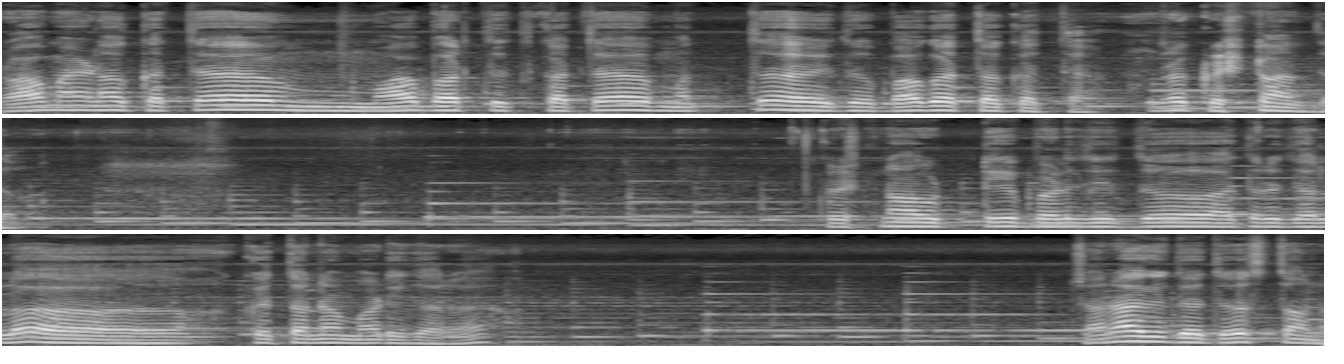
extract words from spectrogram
ರಾಮಾಯಣ ಕತೆ, ಮಹಾಭಾರತದ ಕತೆ, ಮತ್ತು ಇದು ಭಾಗವತ ಕತೆ, ಅಂದರೆ ಕೃಷ್ಣದ್ದು ಕೃಷ್ಣ ಹುಟ್ಟಿ ಬೆಳೆದಿದ್ದು ಅದರದ್ದೆಲ್ಲ ಕೆತ್ತನೆ ಮಾಡಿದ್ದಾರೆ. ಚೆನ್ನಾಗಿದೆ ದೇವಸ್ಥಾನ.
